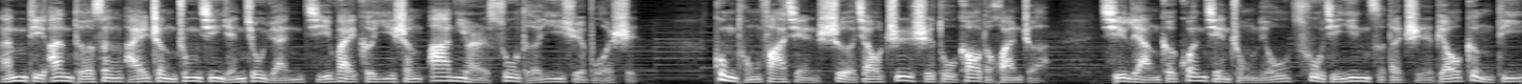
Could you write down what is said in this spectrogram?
M.D. 安德森癌症中心研究员及外科医生阿尼尔苏德医学博士。共同发现，社交支持度高的患者，其两个关键肿瘤促进因子的指标更低。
